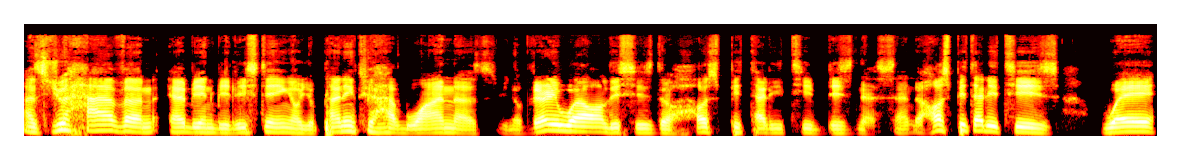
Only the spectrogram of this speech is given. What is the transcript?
as you have an Airbnb listing or you're planning to have one, as you know very well, this is the hospitality business. And the hospitality is way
